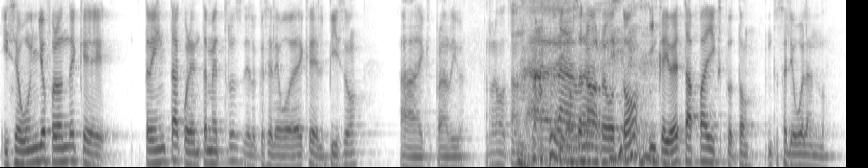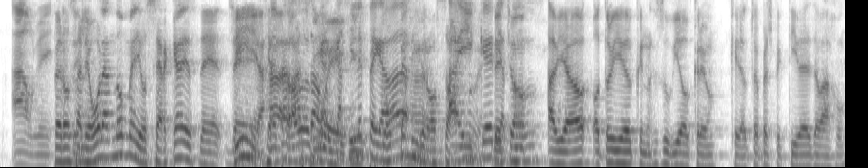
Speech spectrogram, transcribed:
Y según yo fueron de que 30, 40 metros de lo que se elevó de que del piso a de que para arriba. Rebotando. Sí, o sea, no, rebotó y cayó de tapa y explotó. Entonces salió volando. Ah, ok. Pero Sí. salió volando medio cerca desde de Sí, cierta raza, güey. Casi le estuvo pegaba peligroso. ahí güey. que- De hecho, todos. había otro video que no se subió, creo, que era otra perspectiva desde abajo.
